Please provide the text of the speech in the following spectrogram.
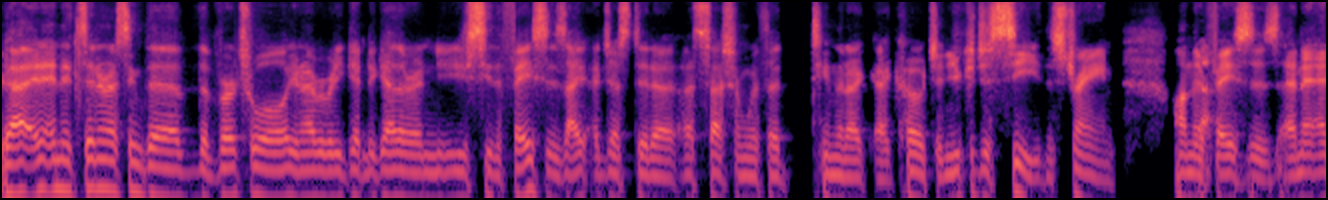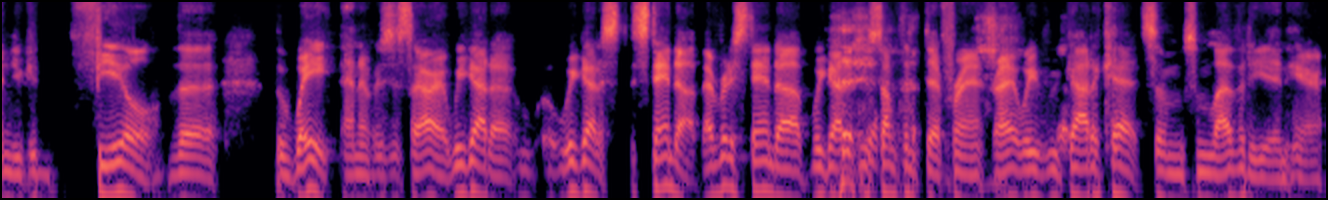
yeah, and, it's interesting the the virtual, you know, everybody getting together and you see the faces. I, I just did a, a, session with a team that I, I, coach, and you could just see the strain on their yeah. faces, and and you could feel the the weight and it was just like all right we gotta we gotta stand up. Everybody stand up. We gotta do something different right? We, we gotta get some some levity in here.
